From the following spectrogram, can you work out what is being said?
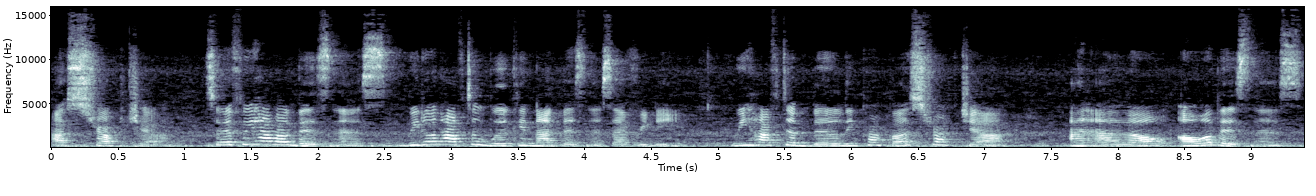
a structure. So if we have a business, we don't have to work in that business every day. We have to build the proper structure and allow our business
